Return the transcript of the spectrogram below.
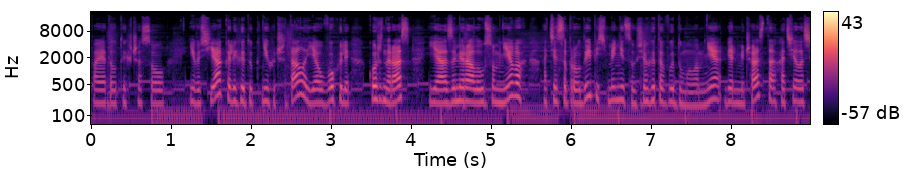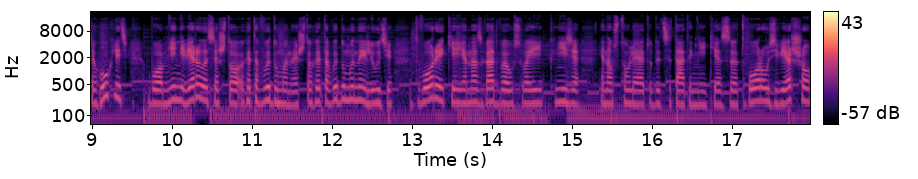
паэтаў тых часоў і вось я калі гэту кнігу чытала я ўвогуле кожны раз я замірала ў сумневах а ці сапраўды пісьменніца ўсё гэта выдумала. Мне вельмі часта хацелася гугліць бо мне не верылася што гэта выдуманае што гэта выдуманыя людзі. Творы якія яна згадвае ў сваёй кнізе яна ўстаўляе туды цытаты нейкія з твораў з вершаў.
